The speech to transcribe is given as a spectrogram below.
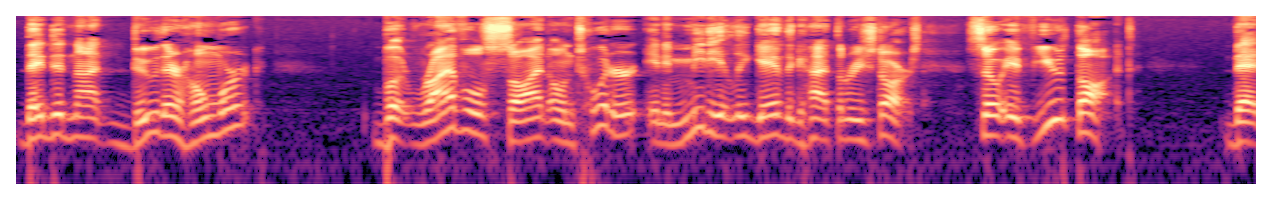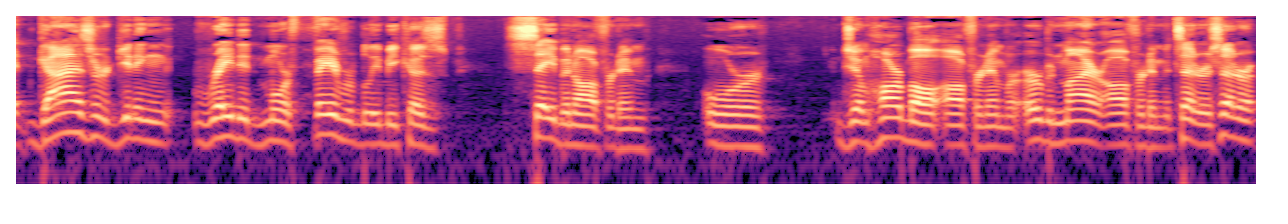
They did not do their homework. But rivals saw it on Twitter and immediately gave the guy three stars. So if you thought that guys are getting rated more favorably because Saban offered him or Jim Harbaugh offered him or Urban Meyer offered him, et cetera, et cetera,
